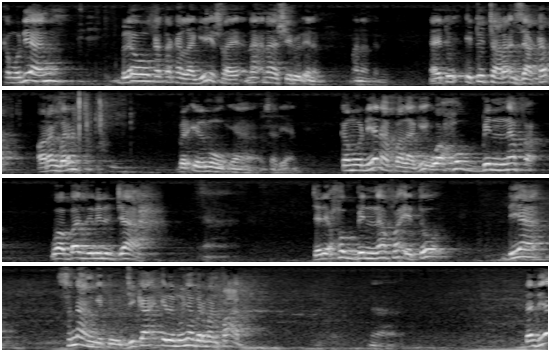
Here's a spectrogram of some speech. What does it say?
Kemudian beliau katakan lagi saya na nasyirul ilm. Mana tadi? Nah itu itu cara zakat orang ber berilmu ya sekalian. Kemudian apalagi wahub bin nafa wa badlil jah. Ya. Jadi hubbin nafa itu dia senang gitu jika ilmunya bermanfaat. Nah. Dan dia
